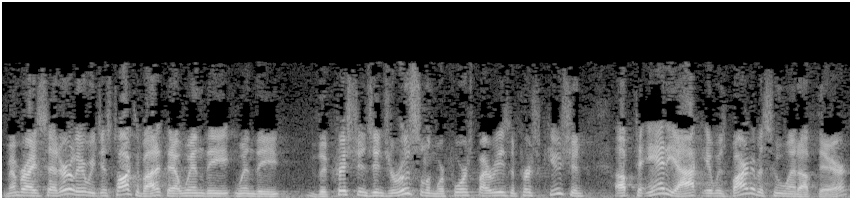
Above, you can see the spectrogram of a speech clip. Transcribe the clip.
remember I said earlier, we just talked about it, that when the, when the, the Christians in Jerusalem were forced by reason of persecution up to Antioch, it was Barnabas who went up there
